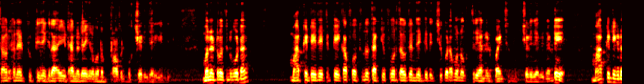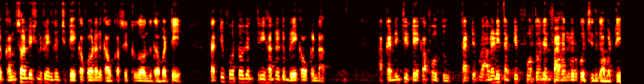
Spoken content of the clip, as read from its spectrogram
సెవెన్ హండ్రెడ్ ఫిఫ్టీ దగ్గర ఎయిట్ హండ్రెడ్ దగ్గర మనం ప్రాఫిట్ బుక్ చేయడం జరిగింది. మొన్నటి రోజున కూడా మార్కెట్ ఏదైతే టేక్ ఆఫ్ అవుతుందో థర్టీ ఫోర్ థౌసండ్ దగ్గర నుంచి కూడా మనం ఒక త్రీ హండ్రెడ్ పాయింట్స్ బుక్ చేయడం జరిగింది. అంటే మార్కెట్ ఇక్కడ కన్సాలిడేషన్ ఫేజ్ నుంచి టేక్ ఆఫ్ అవడానికి అవకాశం ఎక్కువగా ఉంది కాబట్టి thirty four thousand three hundred break అవ్వకుండా అక్కడి నుంచి టేక్ ఆఫ్ అవుతూ thirty already thirty four thousand five hundred వరకు వచ్చింది కాబట్టి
